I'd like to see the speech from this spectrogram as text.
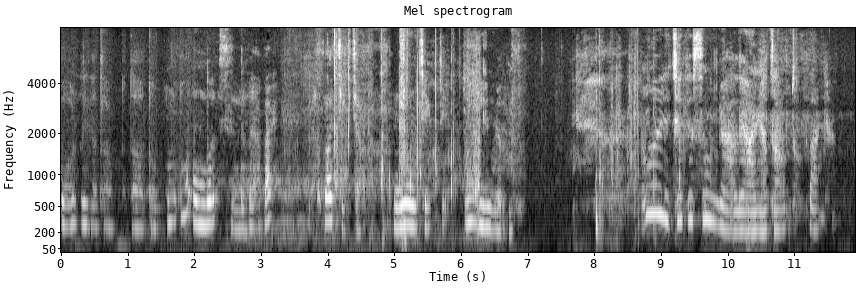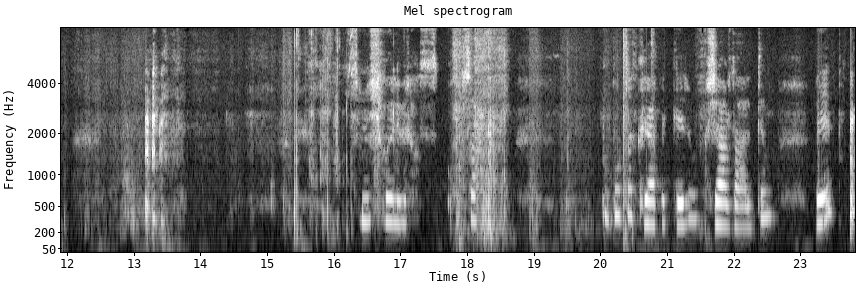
Bu arada yatağımda daha toplamadım. Onu da sizinle beraber birazdan çekeceğim. Niye onu çekeceğimi bilmiyorum. Ama öyle çekesim geldi yani yatağımı toplarken. Şimdi şöyle biraz olsa burada kıyafetlerim şarj aletim ve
